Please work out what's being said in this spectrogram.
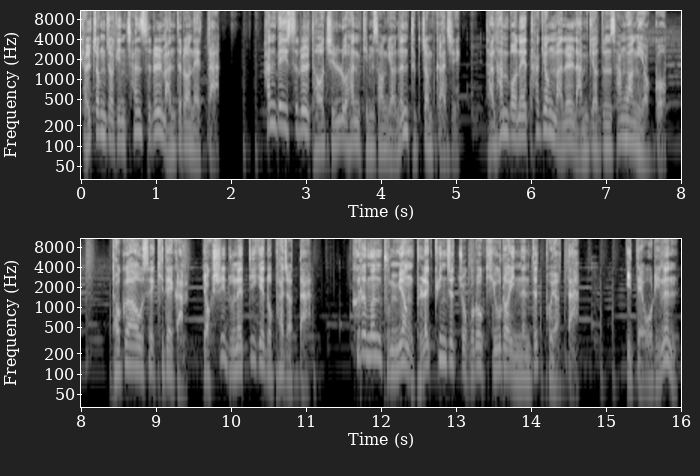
결정적인 찬스를 만들어냈다. 한 베이스를 더 진루한 김성현은 득점까지 단 한 번의 타격만을 남겨둔 상황이었고 더그아웃의 기대감 역시 눈에 띄게 높아졌다. 흐름은 분명 블랙퀸즈 쪽으로 기울어 있는 듯 보였다. 이때 오리는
